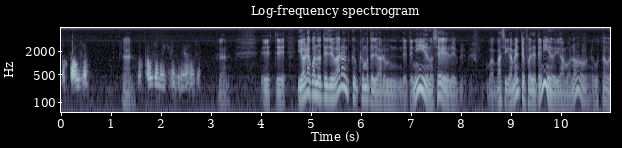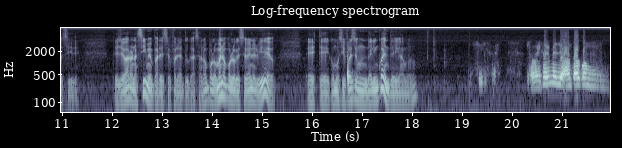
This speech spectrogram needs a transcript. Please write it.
Dos causas. Claro. Dos causas me dijeron que me iban a hacer. Claro. Este, y ahora cuando te llevaron, ¿cómo te llevaron? ¿Detenido? No sé, básicamente fue detenido, digamos, ¿no? Me gustaba decir, te llevaron así, me parece, fuera de tu casa, ¿no? Por lo menos por lo que se ve en el video, este, como si fuese un delincuente, digamos, ¿no? Sí, los hijos me llevaron todo con,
